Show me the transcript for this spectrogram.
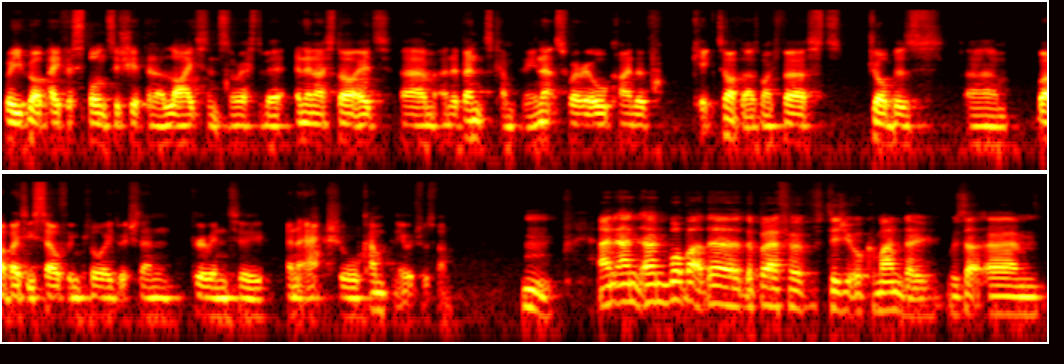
where you've got to pay for sponsorship and a license and the rest of it. And then I started um, an events company, and that's where it all kind of kicked off. That was my first job as um, well, basically self-employed, which then grew into an actual company, which was fun. Hmm. And and and what about the the birth of Digital Commando? Was that? Um...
